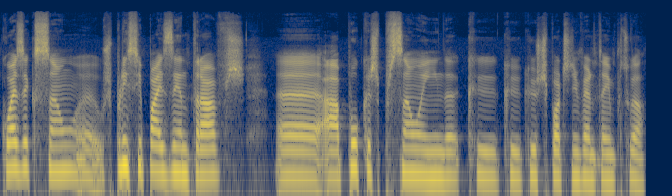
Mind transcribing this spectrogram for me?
quais é que são os principais entraves à pouca expressão ainda que, que, que os desportos de inverno têm em Portugal?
